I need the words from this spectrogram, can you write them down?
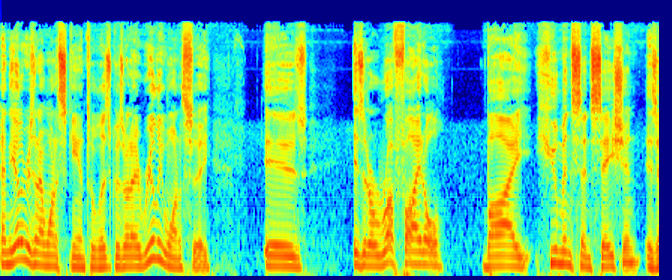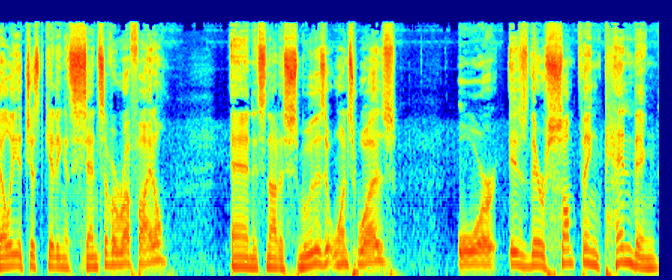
and the other reason I want a scan tool is because what I really want to see is is it a rough idle by human sensation? Is Elliot just getting a sense of a rough idle and it's not as smooth as it once was? Or is there something pending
